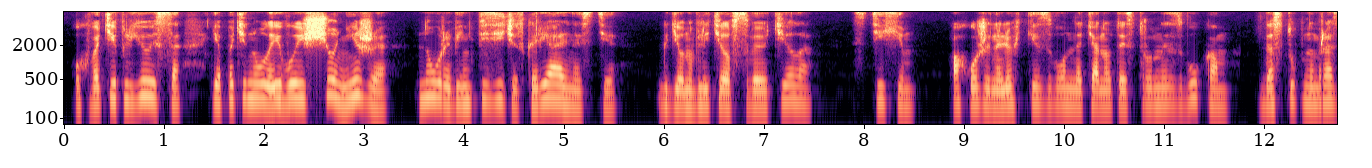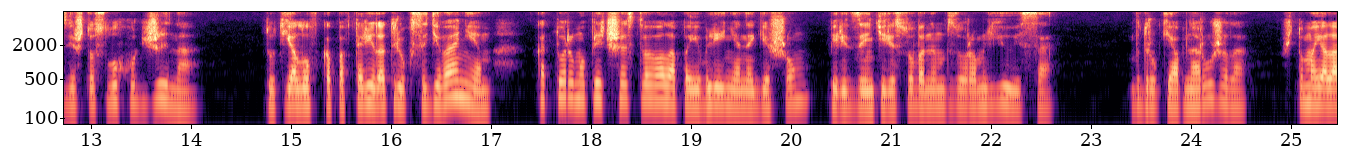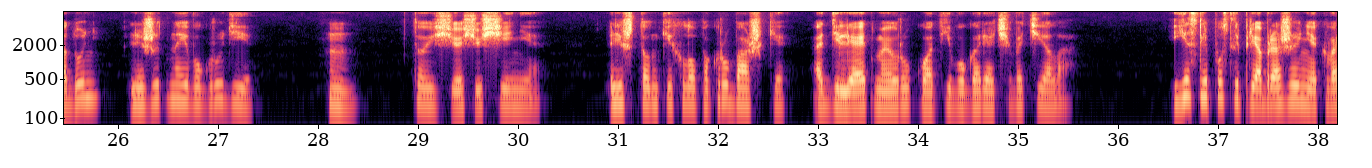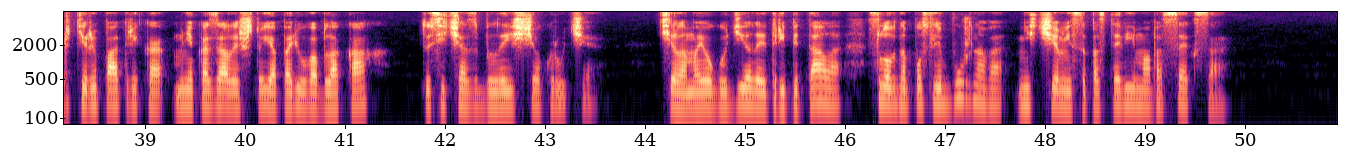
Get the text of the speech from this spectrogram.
Ухватив Льюиса, я потянула его еще ниже, на уровень физической реальности, где он влетел в свое тело с тихим, похожий на легкий звон натянутой струны звуком, доступным разве что слуху Джина. Тут я ловко повторила трюк с одеванием, которому предшествовало появление нагишом перед заинтересованным взором Льюиса. Вдруг я обнаружила, что моя ладонь лежит на его груди. Хм, то еще ощущение. Лишь тонкий хлопок рубашки отделяет мою руку от его горячего тела. Если после преображения квартиры Патрика мне казалось, что я парю в облаках, то сейчас было еще круче. Тело мое гудело и трепетало, словно после бурного, ни с чем не сопоставимого секса.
